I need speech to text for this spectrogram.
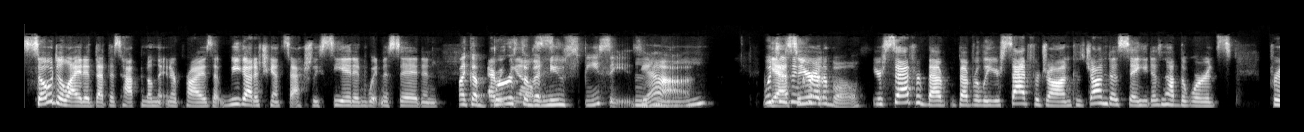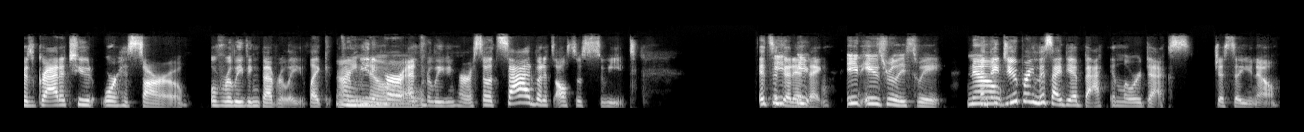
so delighted that this happened on the Enterprise that we got a chance to actually see it and witness it. And Like a birth of a new species. Yeah. Mhm. Which Yeah, is so you're- incredible. you're sad for Bev- Beverly, you're sad for John because John does say he doesn't have the words for his gratitude or his sorrow over leaving Beverly, like for I meeting her and for leaving her. So it's sad, but it's also sweet. It's a It- good it- ending. It is really sweet. Now, and they do bring this idea back in lower decks, just so you know.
